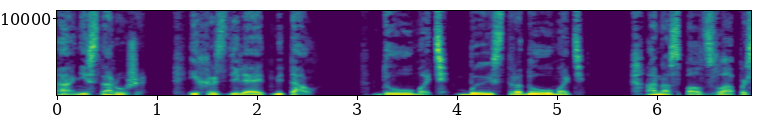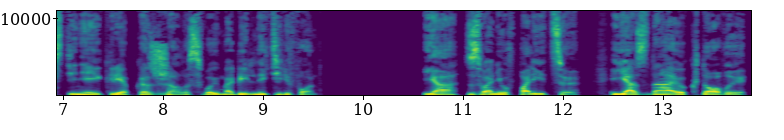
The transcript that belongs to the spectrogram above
а они снаружи. Их разделяет металл. Думать, быстро думать. Она сползла по стене и крепко сжала свой мобильный телефон. «Я звоню в полицию. Я знаю, кто вы,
